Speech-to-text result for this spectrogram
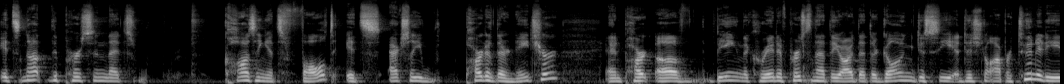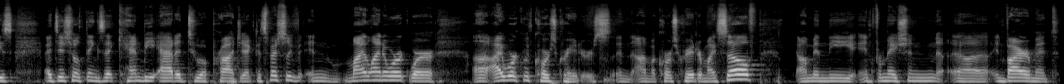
it's not the person that's causing its fault. It's actually part of their nature and part of being the creative person that they are that they're going to see additional opportunities additional things that can be added to a project especially in my line of work where uh, i work with course creators and i'm a course creator myself i'm in the information uh, environment.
